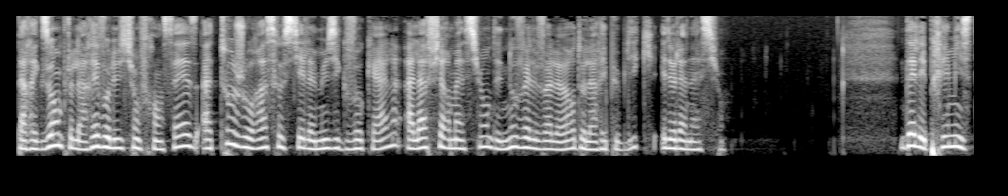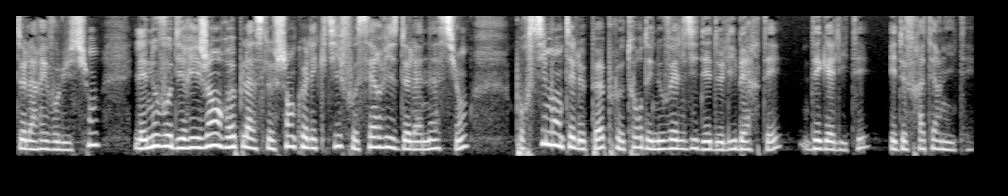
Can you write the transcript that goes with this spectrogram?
Par exemple, la Révolution française a toujours associé la musique vocale à l'affirmation des nouvelles valeurs de la République et de la nation. Dès les prémices de la Révolution, les nouveaux dirigeants replacent le chant collectif au service de la nation pour cimenter le peuple autour des nouvelles idées de liberté, d'égalité et de fraternité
